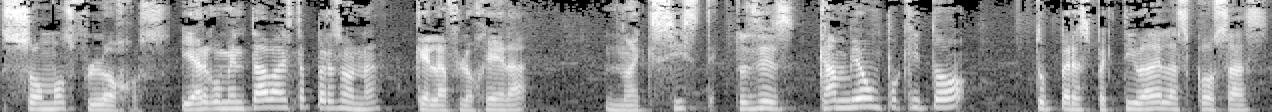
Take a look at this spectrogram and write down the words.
somos flojos? Y argumentaba esta persona que la flojera no existe. Entonces, cambia un poquito tu perspectiva de las cosas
